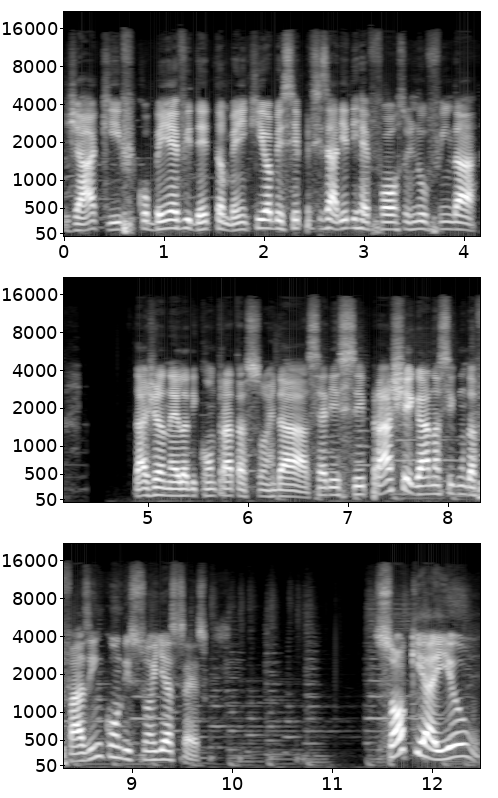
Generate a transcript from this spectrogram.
Já que ficou bem evidente também que o ABC precisaria de reforços no fim da da janela de contratações da Série C para chegar na segunda fase em condições de acesso. Só que aí eu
